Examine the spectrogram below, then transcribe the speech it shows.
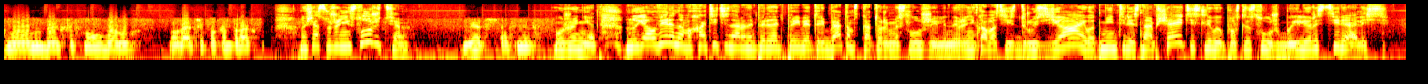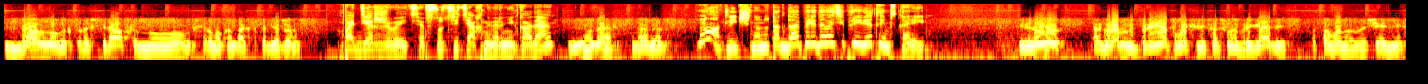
в ОНУД Соснового Бару. Ну, дальше по контракту. Но сейчас уже не служите? Нет, сейчас нет. Уже нет. Но я уверена, вы хотите, наверное, передать привет ребятам, с которыми служили. Наверняка у вас есть друзья. И вот мне интересно, общаетесь ли вы после службы или растерялись? Да, много кто растерялся, но все равно контакты поддерживаем. Поддерживаете в соцсетях наверняка, да? Ну да, да, да. Ну, отлично. Ну тогда передавайте привет им скорее. Передаю огромный привет 88-й бригаде особого назначения.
